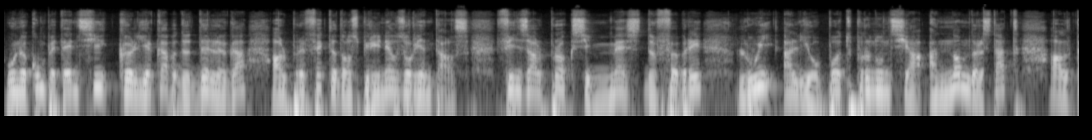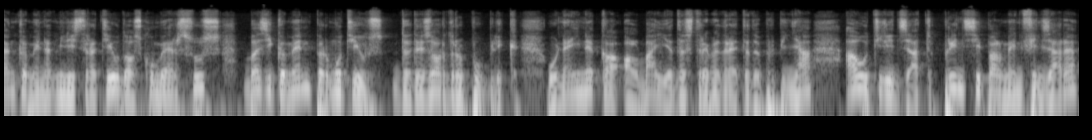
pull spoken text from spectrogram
una competència que li acaba de delegar al prefecte dels Pirineus Orientals. Fins al pròxim mes de febrer, Louis Alliot pot pronunciar en nom de l'Estat el tancament administratiu dels comerços bàsicament per motius de desordre públic, una eina que el Vall d'extrema dreta de Perpinyà ha utilitzat principalment fins ara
